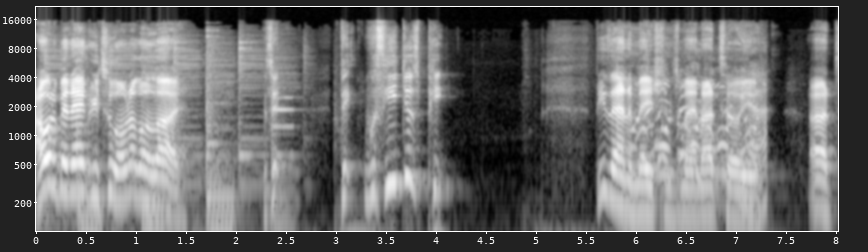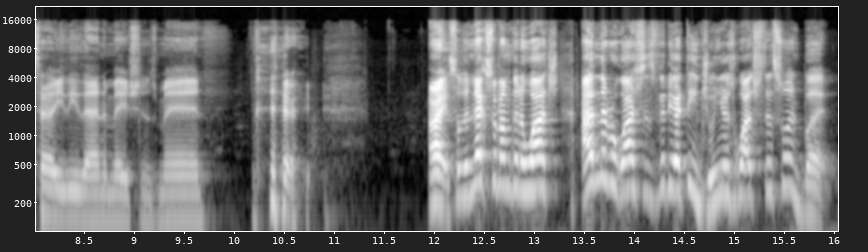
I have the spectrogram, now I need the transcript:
I would have been angry too, I'm not gonna lie. Is it... Was he just pe... These animations, man, I tell you. I tell you these animations, man. All right, so the next one I'm gonna watch. I've never watched this video. I think Junior's watched this one, but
